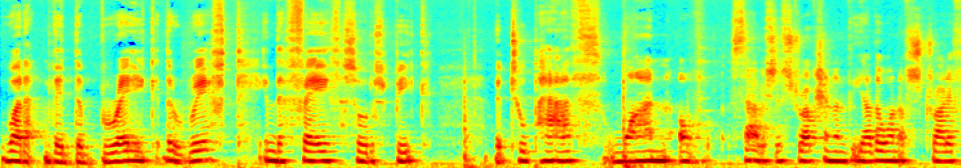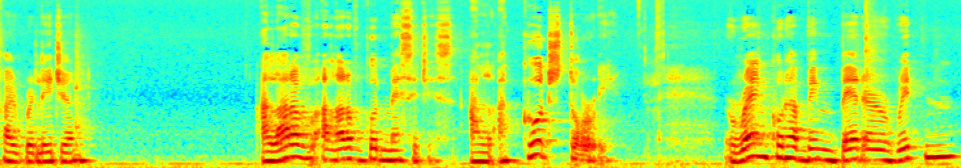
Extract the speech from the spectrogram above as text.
what the, the break, the rift in the faith, so to speak, the two paths, one of savage destruction and the other one of stratified religion. A lot of a lot of good messages, a, a good story. Ren could have been better written.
